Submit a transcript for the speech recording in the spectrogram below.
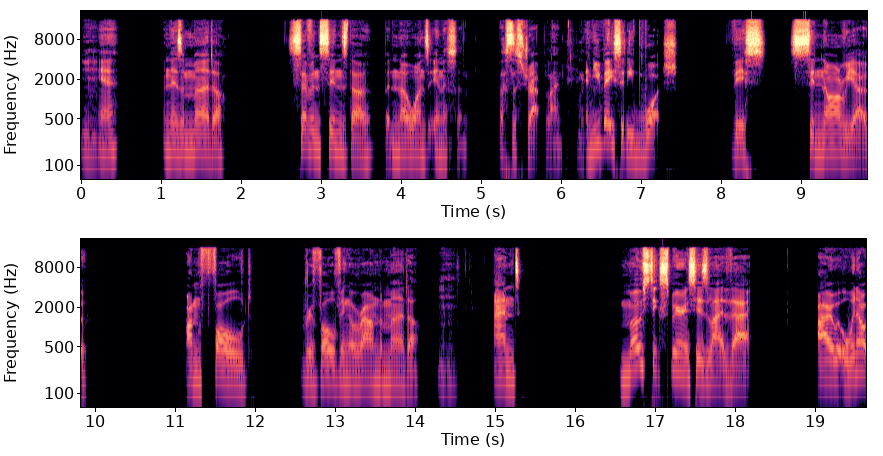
Mhm. yeah, and there's a murder. Seven sins though, but no one's innocent. That's the strap line, and you basically watch this scenario unfold revolving around a murder. Mhm. And most experiences like that, I when I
